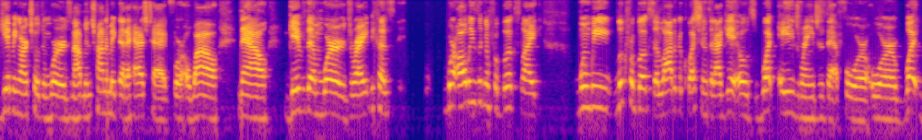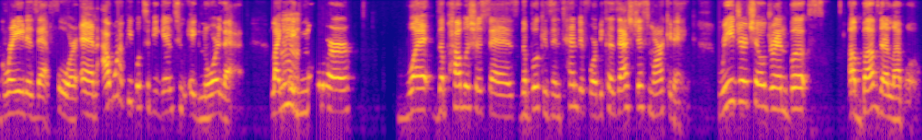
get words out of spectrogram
giving our children words. And I've been trying to make that a hashtag for a while now. Give them words, right? Because we're always looking for books like when we look for books, a lot of the questions that I get is what age range is that for, or what grade is that for? And I want people to begin to ignore that. Like mm. ignore what the publisher says the book is intended for because that's just marketing. Read your children books above their level.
